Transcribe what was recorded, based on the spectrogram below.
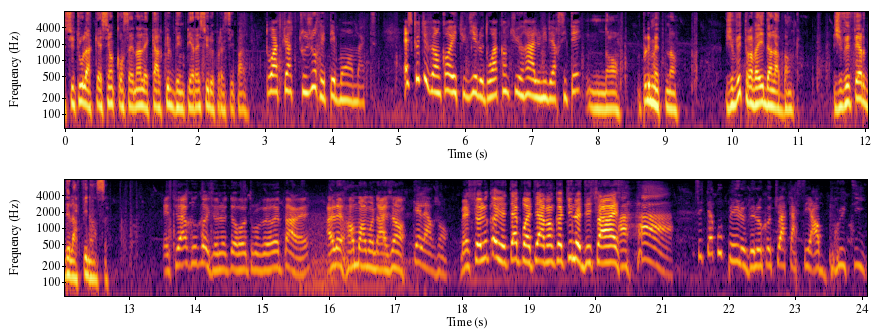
Surtout la question concernant les calculs d'intérêt sur le principal. Toi, tu as toujours été bon en maths. Est-ce que tu veux encore étudier le droit quand tu iras à l'université? Non, plus maintenant. Je veux travailler dans la banque. Je veux faire de la finance. Et tu as cru que je ne te retrouverai pas, hein? Allez, rends-moi mon argent. Quel argent? Mais celui que je t'ai prêté avant que tu ne disparaisses. Ah ah C'était pour payer le vélo que tu as cassé, abruti.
